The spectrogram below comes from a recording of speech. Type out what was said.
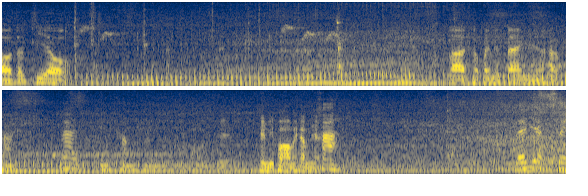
อาเต้าเจี้ยวราดเข้าไปในแป้งนี้นะครับค่ะได้เป็นคำคโอเคแค่นี้พอไหมครับเนี่ยำค่ะ แล้วอยากใส่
